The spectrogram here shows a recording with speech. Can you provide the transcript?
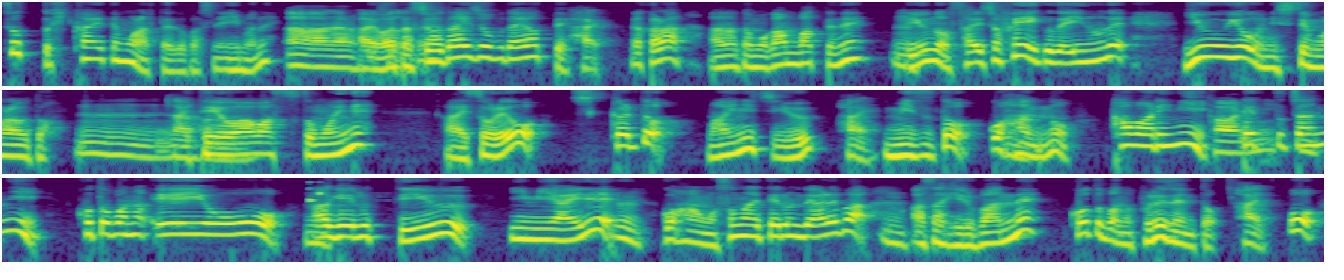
ちょっと控えてもらったりとかしてね、今ね。ああ、なるほど。はい。私は大丈夫だよって。はい。だから、あなたも頑張ってねっていうのを最初フェイクでいいので、言うようにしてもらうと。うん。はい。手を合わわすとともにね。はい。それをしっかりと毎日言うはい。水とご飯の代わりに、代わりにペットちゃんに言葉の栄養をあげるっていう意味合いで、うんご飯を備えてるんであれば、うん朝昼晩ね、言葉のプレゼントはい。を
